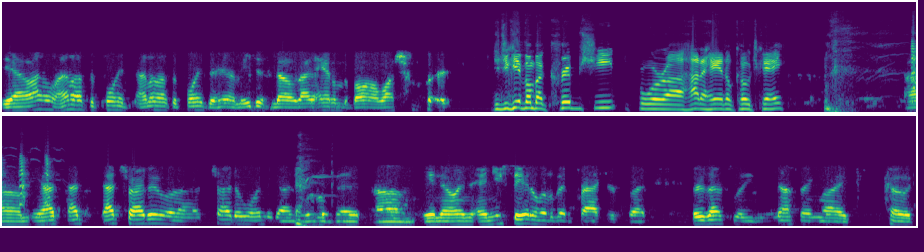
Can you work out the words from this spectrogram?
Yeah, I don't. I don't have to point. I don't have to point to him. He just knows. I hand him the ball and watch him work. Did you give him a crib sheet for uh, how to handle Coach K? Um, yeah, I, I, I try to uh, try to warn the guys a little bit. Um, you know, and, and you see it a little bit in practice, but there's absolutely nothing like coach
